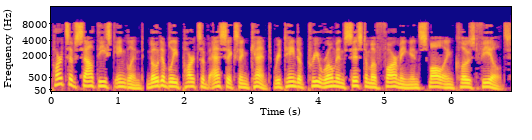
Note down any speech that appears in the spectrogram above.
Parts of southeast England notably parts of Essex and Kent retained a pre-Roman system of farming in small enclosed fields.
